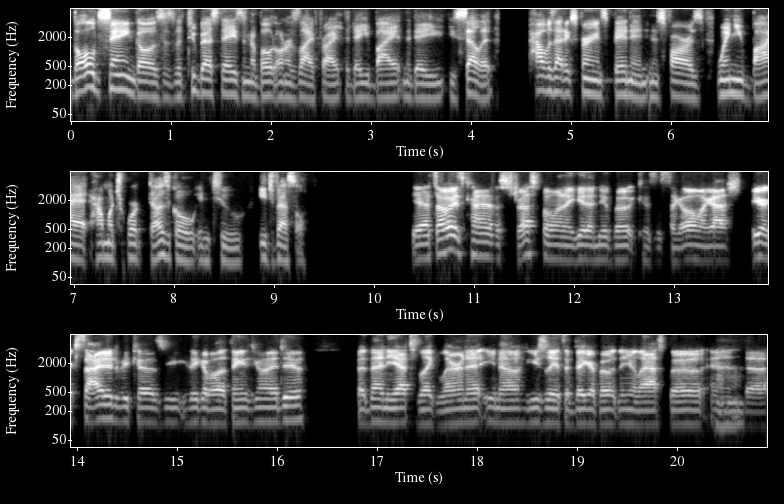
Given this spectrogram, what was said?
The old saying goes is the two best days in a boat owner's life, right? The day you buy it and the day you, you sell it. How has that experience been? And as far as when you buy it, how much work does go into each vessel? Yeah, it's always kind of stressful when I get a new boat because it's like, oh my gosh, you're excited because you think of all the things you want to do, but then you have to like learn it. You know, usually it's a bigger boat than your last boat, mm-hmm. and uh,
